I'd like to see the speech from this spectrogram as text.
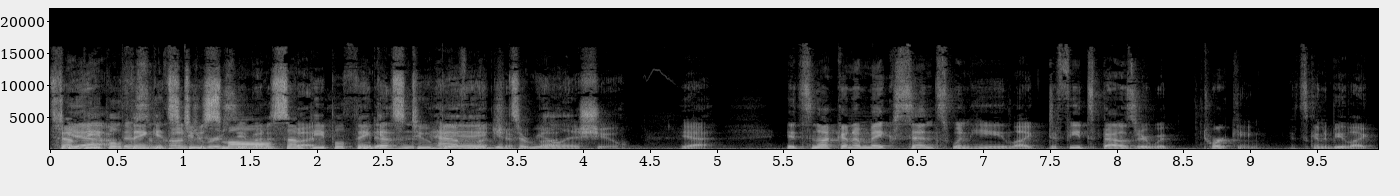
Some Yeah, people think some it's too small. Some butt. people think it's too big. It's a a real butt. issue. Yeah, it's not going to make sense when he like defeats Bowser with twerking. It's going to be like,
